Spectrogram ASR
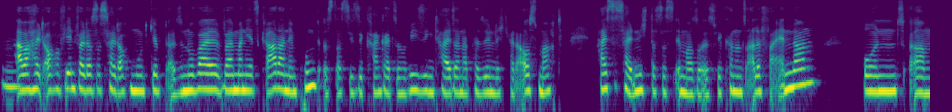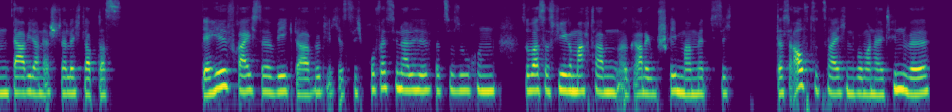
Mhm. Aber halt auch auf jeden Fall, dass es halt auch Mut gibt. Also nur weil, weil man jetzt gerade an dem Punkt ist, dass diese Krankheit so einen riesigen Teil seiner Persönlichkeit ausmacht, heißt es halt nicht, dass es immer so ist. Wir können uns alle verändern. Und ähm, da wieder an der Stelle, ich glaube, dass der hilfreichste Weg da wirklich ist, sich professionelle Hilfe zu suchen. Sowas, was wir gemacht haben, äh, gerade beschrieben haben, mit sich das aufzuzeichnen, wo man halt hin will,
